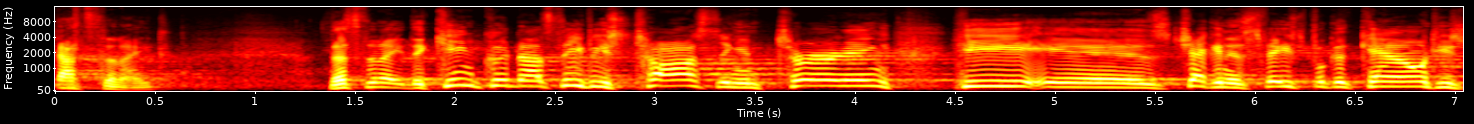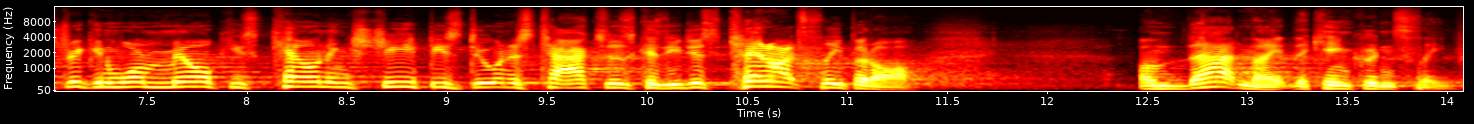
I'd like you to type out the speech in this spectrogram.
That's the night. That's the night. The king could not sleep. He's tossing and turning. He is checking his Facebook account. He's drinking warm milk. He's counting sheep. He's doing his taxes because he just cannot sleep at all. On that night, the king couldn't sleep.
